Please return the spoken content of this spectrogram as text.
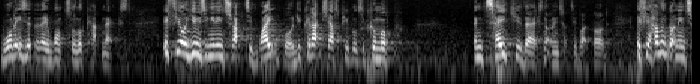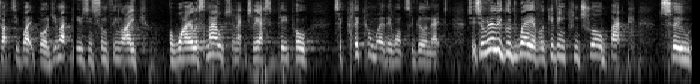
What is it that they want to look at next? If you're using an interactive whiteboard, you could actually ask people to come up and take you there. It's not an interactive whiteboard. If you haven't got an interactive whiteboard, you might be using something like a wireless mouse and actually ask people to click on where they want to go next. So it's a really good way of giving control back to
